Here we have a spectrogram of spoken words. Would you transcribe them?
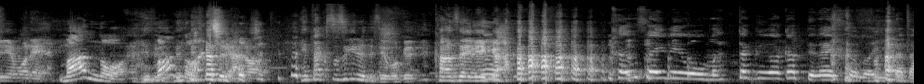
いやもうね。万の？万の？だってねあの下手くそすぎるんですよ僕。関西弁が。関西弁を全く分かってない人の言い方。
